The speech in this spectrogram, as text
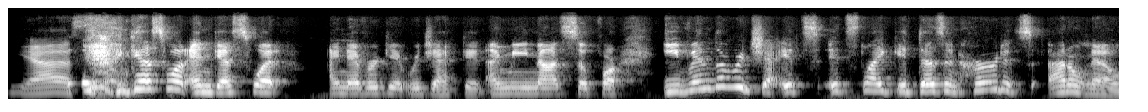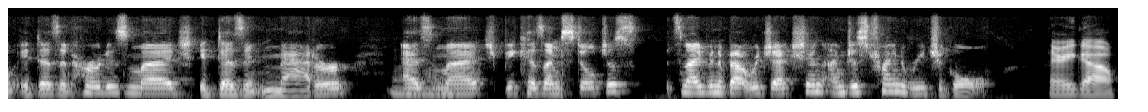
Yes. guess what? And guess what? I never get rejected. I mean, not so far. Even the reject, it's it's like it doesn't hurt. It's I don't know. It doesn't hurt as much. It doesn't matter mm-hmm. as much because I'm still just. It's not even about rejection. I'm just trying to reach a goal. There you go.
